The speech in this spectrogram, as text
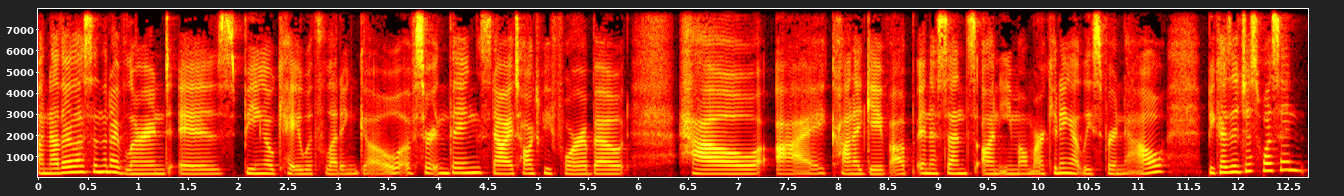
Another lesson that I've learned is being okay with letting go of certain things. Now, I talked before about how I kind of gave up in a sense on email marketing, at least for now, because it just wasn't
